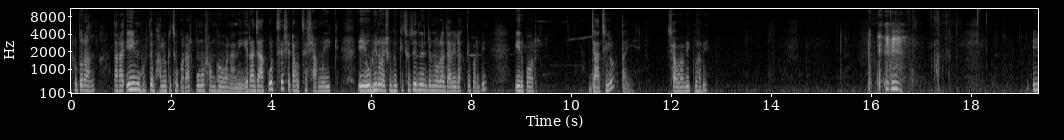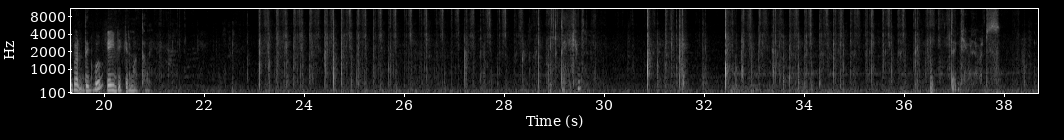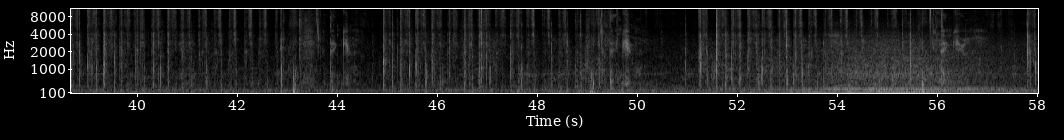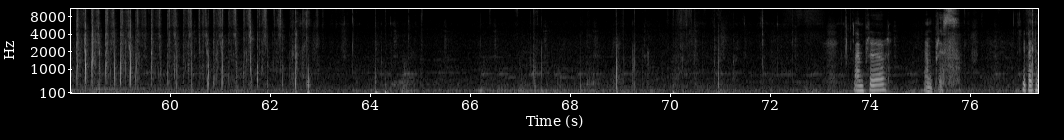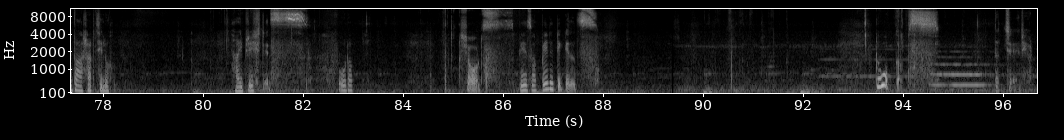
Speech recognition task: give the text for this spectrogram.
সুতরাং তারা এই মুহূর্তে ভালো কিছু করার কোনো সম্ভাবনা নেই। এরা যা করছে সেটা হচ্ছে সাময়িক। এই অভিনয় শুধু কিছুদিনের জন্য ওরা জারি রাখতে পারবে। এরপর যা ছিল তাই স্বাভাবিকভাবে। এইবার দেখব এই ডেকের মাধ্যমে thank you thank you universe thank you thank you thank you empire empress এটা কিন্তু আসার ছিল। High priestess four of swords page of pentacles two of cups the chariot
